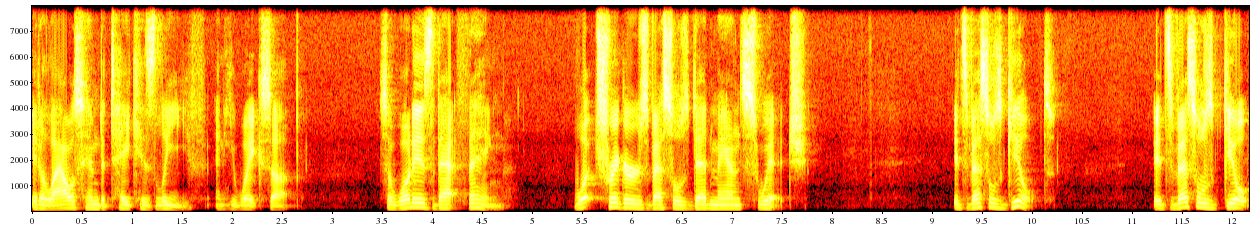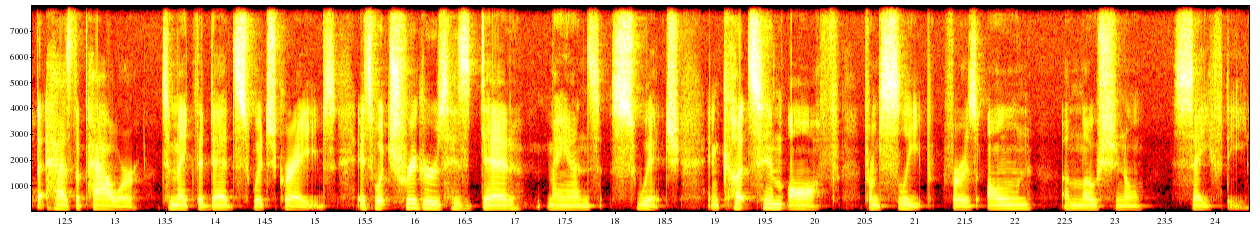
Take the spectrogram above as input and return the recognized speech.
it allows him to take his leave and he wakes up. So, what is that thing? What triggers Vessel's dead man's switch? It's Vessel's guilt. It's Vessel's guilt that has the power to make the dead switch graves. It's what triggers his dead man's switch and cuts him off from sleep for his own emotional safety.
